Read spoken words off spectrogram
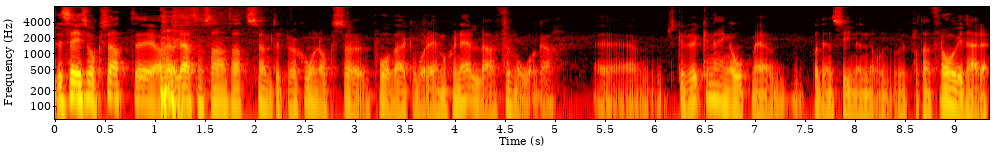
Det sägs också att, jag har läst någonstans att sömndeprivation också påverkar vår emotionella förmåga. Eh, Skulle du kunna hänga ihop med på den synen, om vi pratar om Freud här,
